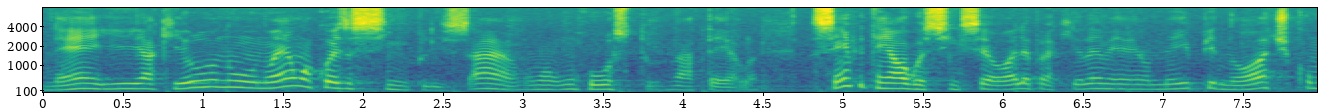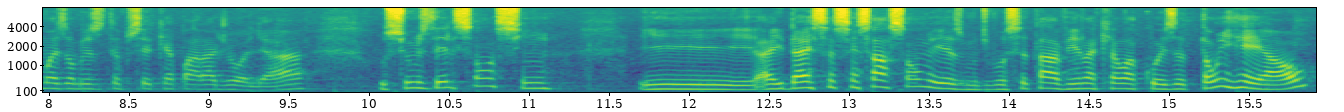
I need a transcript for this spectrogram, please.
Né? E aquilo não, não é uma coisa simples, ah, um, um rosto na tela. Sempre tem algo assim que você olha para aquilo, é meio, meio hipnótico, mas ao mesmo tempo você quer parar de olhar. Os filmes dele são assim. E aí dá essa sensação mesmo de você estar tá vendo aquela coisa tão irreal,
